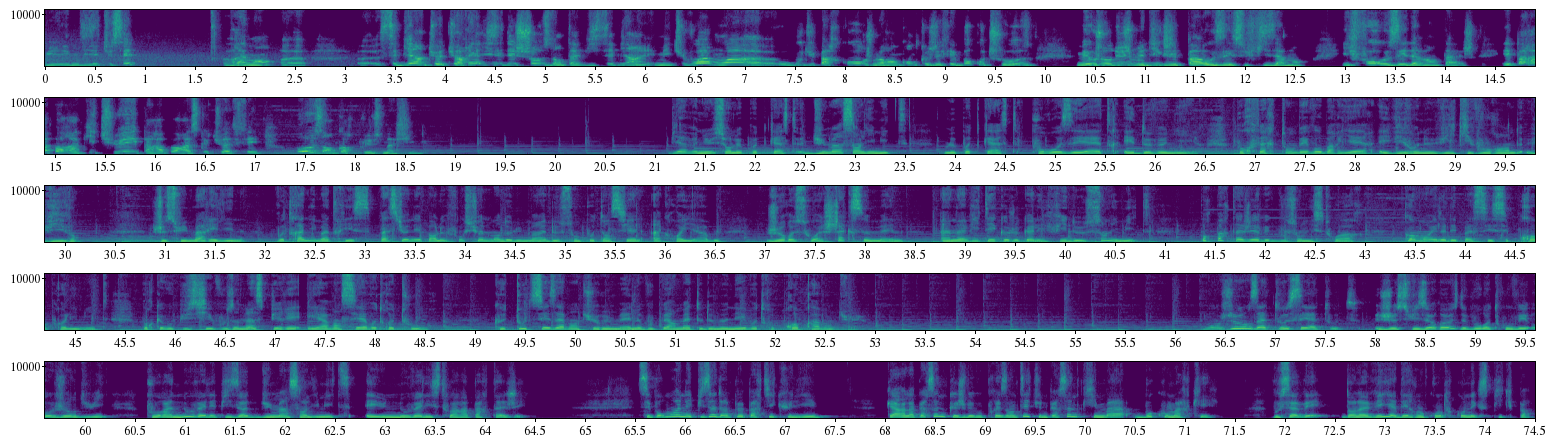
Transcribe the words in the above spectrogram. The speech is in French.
Il me disait, tu sais, vraiment, euh, euh, c'est bien, tu, tu, as réalisé des choses dans ta vie, c'est bien. Mais tu vois, moi, euh, au bout du parcours, je me rends compte que j'ai fait beaucoup de choses, mais aujourd'hui, je me dis que j'ai pas osé suffisamment. Il faut oser davantage. Et par rapport à qui tu es et par rapport à ce que tu as fait, ose encore plus, ma fille. Bienvenue sur le podcast d'Humain sans limite, le podcast pour oser être et devenir, pour faire tomber vos barrières et vivre une vie qui vous rende vivant. Je suis Marilyn votre animatrice passionnée par le fonctionnement de l'humain et de son potentiel incroyable, je reçois chaque semaine un invité que je qualifie de sans limite pour partager avec vous son histoire, comment il a dépassé ses propres limites, pour que vous puissiez vous en inspirer et avancer à votre tour. Toutes ces aventures humaines vous permettent de mener votre propre aventure. Bonjour à tous et à toutes. Je suis heureuse de vous retrouver aujourd'hui pour un nouvel épisode d'Humain sans limite et une nouvelle histoire à partager. C'est pour moi un épisode un peu particulier, car la personne que je vais vous présenter est une personne qui m'a beaucoup marqué. Vous savez, dans la vie, il y a des rencontres qu'on n'explique pas.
